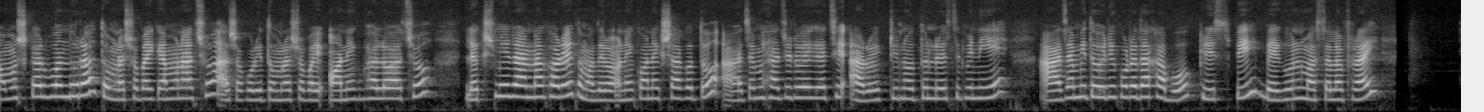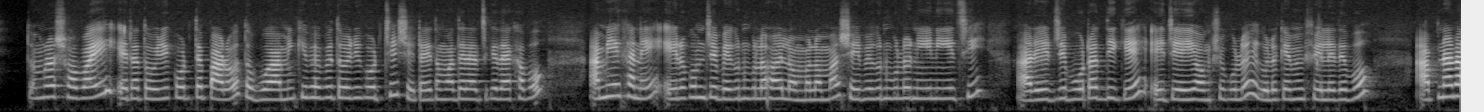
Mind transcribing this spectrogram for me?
নমস্কার বন্ধুরা, তোমরা সবাই কেমন আছো? আশা করি তোমরা সবাই অনেক ভালো আছো। লক্ষ্মীর রান্নাঘরে তোমাদের অনেক অনেক স্বাগত। আজ আমি হাজির হয়ে গেছি আরও একটি নতুন রেসিপি নিয়ে। আজ আমি তৈরি করে দেখাবো ক্রিস্পি বেগুন মশলা ফ্রাই তোমরা সবাই এটা তৈরি করতে পারো তবু আমি কীভাবে তৈরি করছি সেটাই তোমাদের আজকে দেখাবো। আমি এখানে এরকম যে বেগুনগুলো হয় লম্বা লম্বা, সেই বেগুনগুলো নিয়ে নিয়েছি। আর এর যে বোটার দিকে এই যে এই অংশগুলো, এগুলোকে আমি ফেলে দেবো। আপনারা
